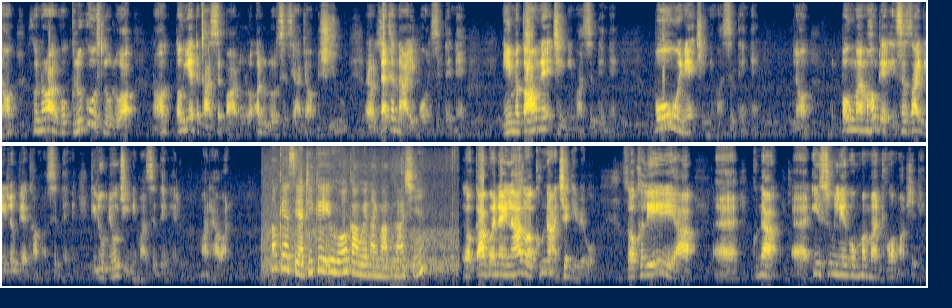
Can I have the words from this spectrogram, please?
နော်ခုနကဟို glucose လို့တော့နော်၃ရက်တခါစစ်ပါလို့တော့အဲ့လိုလိုစစ်စရာအကြောင်းမရှိဘူးအဲ့တော့လက္ခဏာတွေပေါ်စစ်တယ်နဲ့နေမကောင်းတဲ့အချိန်တွေမှာစစ်တယ်နဲ့ပိုးဝင်တဲ့အချိန်တွေမှာစစ်တယ်နဲ့နော်ပုံမှန်မဟုတ်တဲ့ exercise တွေလုပ်တဲ့အခါမှာစစ်တယ်နဲ့ဒီလိုမျိုးအချိန်တွေမှာစစ်တယ်နဲ့လို့မှာထားပါတယ်ဟုတ်ကဲ့ဆရာ DKA ရောကာဝယ်နိုင်ပါသလားရှင်အဲ့တော့ကာကွယ်နိုင်လားဆိုတော့ခုနအချက်တွေပဲပေါ့ဆိုတော့ကလေးတွေကအဲခုနအဲအင်ဆူလင်ကိုမှန်မှန်ထိုးရမှာဖြစ်တယ်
